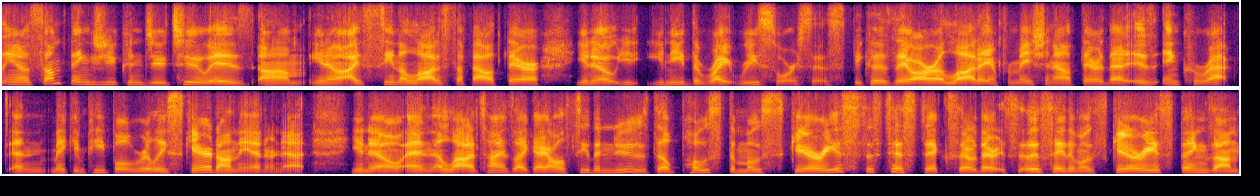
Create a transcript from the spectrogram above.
you know some things you can do too is um, you know i've seen a lot of stuff out there you know you, you need the right resources because there are a lot of information out there that is incorrect and making people really scared on the internet you know and a lot of times like i'll see the news they'll post the most scariest statistics or they'll say the most scariest things on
